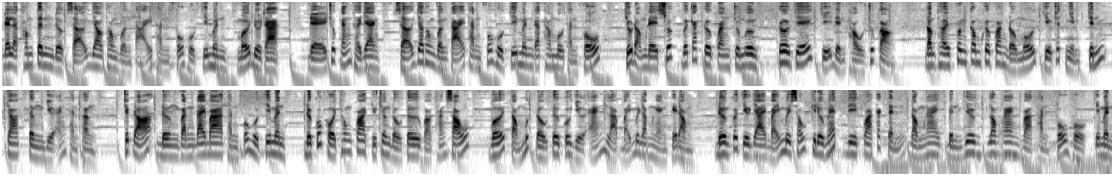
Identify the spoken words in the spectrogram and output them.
Đây là thông tin được Sở Giao thông Vận tải thành phố Hồ Chí Minh mới đưa ra. Để rút ngắn thời gian, Sở Giao thông Vận tải thành phố Hồ Chí Minh đã tham mưu thành phố chủ động đề xuất với các cơ quan trung ương cơ chế chỉ định thầu rút gọn, đồng thời phân công cơ quan đầu mối chịu trách nhiệm chính cho từng dự án thành phần. Trước đó, đường vành đai 3 thành phố Hồ Chí Minh được Quốc hội thông qua chủ trương đầu tư vào tháng 6 với tổng mức đầu tư của dự án là 75.000 tỷ đồng. Đường có chiều dài 76 km đi qua các tỉnh Đồng Nai, Bình Dương, Long An và thành phố Hồ Chí Minh.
